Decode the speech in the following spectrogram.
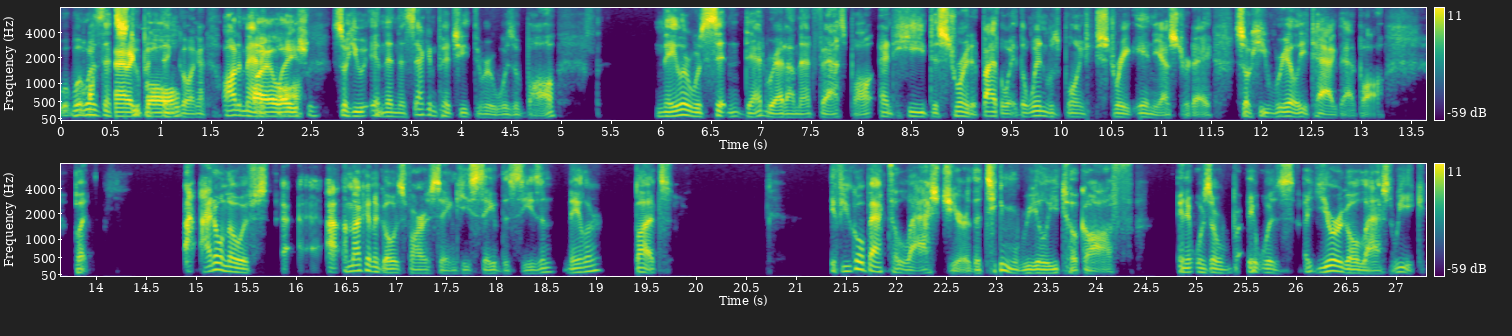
what, what is that Automatic stupid ball. thing going on automatic ball. Violation. so he and then the second pitch he threw was a ball Naylor was sitting dead red on that fastball and he destroyed it. By the way, the wind was blowing straight in yesterday. So he really tagged that ball. But I, I don't know if I, I- I'm not going to go as far as saying he saved the season, Naylor, but if you go back to last year, the team really took off. And it was a it was a year ago last week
